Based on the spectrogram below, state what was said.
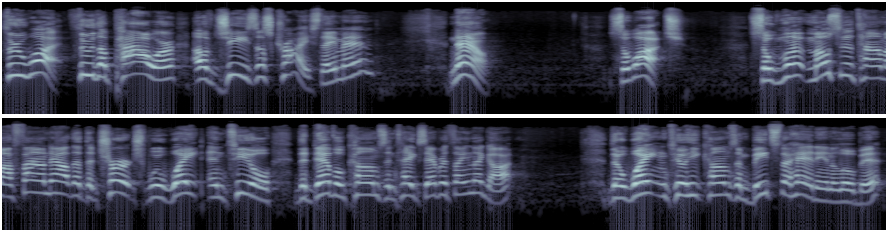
Through what? Through the power of Jesus Christ. Amen? Now, so watch. So most of the time, I found out that the church will wait until the devil comes and takes everything they got. They'll wait until he comes and beats their head in a little bit.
